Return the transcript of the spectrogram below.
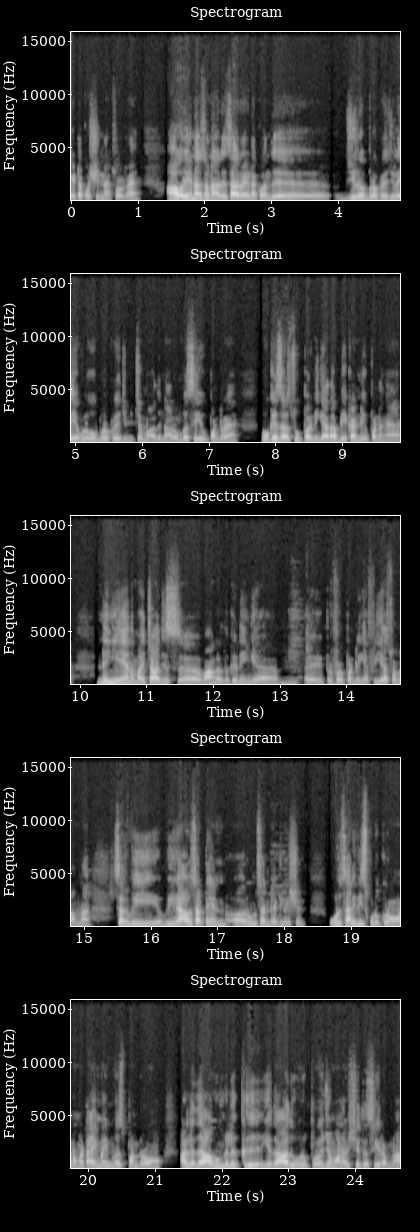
கேட்ட கொஷின் நான் சொல்கிறேன் அவர் என்ன சொன்னார் சார் எனக்கு வந்து ஜீரோ ப்ரோக்கரேஜில் எவ்வளவோ ப்ரோக்கரேஜ் மிச்சமாகுது நான் ரொம்ப சேவ் பண்ணுறேன் ஓகே சார் சூப்பர். நீங்கள் அதை அப்படியே கன்டினியூ பண்ணுங்கள் நீங்கள் ஏன் அந்த மாதிரி சார்ஜஸ் வாங்குறதுக்கு நீங்கள் ப்ரிஃபர் பண்ணுறீங்க ஃப்ரீயாக சொல்லோம்னா sir we we have certain rules and regulation ஒரு சர்வீஸ் கொடுக்குறோம் நம்ம டைமை இன்வெஸ்ட் பண்ணுறோம் அல்லது அவங்களுக்கு ஏதாவது ஒரு பிரயோஜனமான விஷயத்த செய்கிறோம்னா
